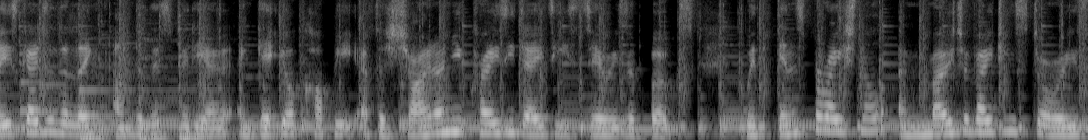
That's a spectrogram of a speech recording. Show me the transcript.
please go to the link under this video and get your copy of the Shine On You Crazy Daisy series of books with inspirational and motivating stories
